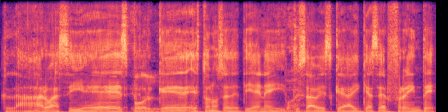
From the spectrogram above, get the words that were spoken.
Claro, así es, porque esto no se detiene y tú sabes que hay que hacer frente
